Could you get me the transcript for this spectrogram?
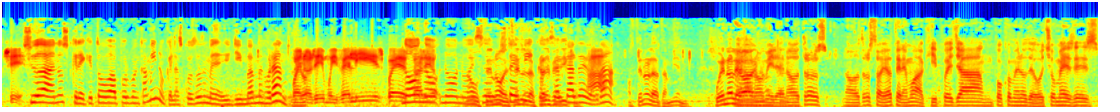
Sí. ciudadanos cree que todo va por buen camino, que las cosas en Medellín van mejorando. Bueno, sí, muy feliz, pues. no, no, no, no, No, es usted no, usted, es el Fico, alcalde es alcalde de Ah. verdad. A usted no le da tan bien. Bueno, le Bueno, va. no, mire, nosotros, nosotros todavía tenemos aquí pues ya un poco menos de ocho meses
